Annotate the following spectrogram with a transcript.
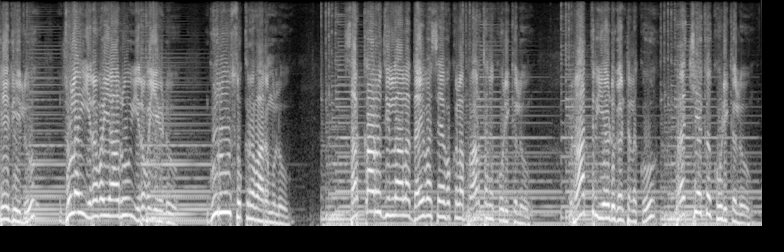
తేదీలు జూలై ఇరవై ఆరు ఇరవై ఏడు గురు శుక్రవారములు. సర్కారు జిల్లాల దైవ సేవకుల ప్రార్థన కూడికలు. రాత్రి ఏడు గంటలకు ప్రత్యేక కూడికలు.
